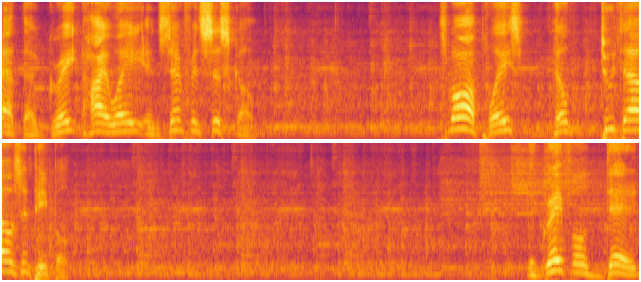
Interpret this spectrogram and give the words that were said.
at the Great Highway in San Francisco. Small place, held 2,000 people. The Grateful Dead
